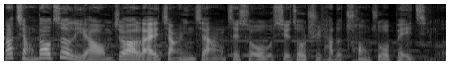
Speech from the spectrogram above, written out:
那讲到这里啊，我们就要来讲一讲这首协奏曲它的创作背景了。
